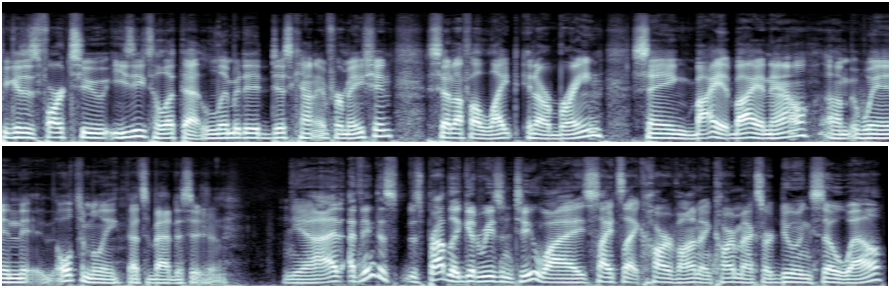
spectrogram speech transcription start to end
because it's far too easy to let that limited discount information set off a light in our brain saying buy it, buy it now, um, when ultimately that's a bad decision. Yeah, I, I think this is probably a good reason too why sites like Carvana and CarMax are doing so well.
